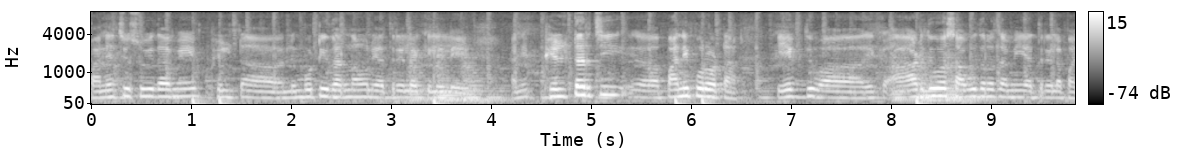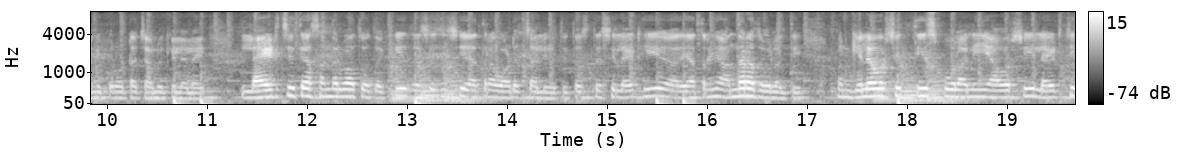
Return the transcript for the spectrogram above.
पाण्याची सुविधा आम्ही फिल्ट लिंबोटी धरणाहून यात्रेला केलेली आहे. आणि फिल्टरची पाणी पुरवठा एक दिव एक आठ दिवस अगोदरच आम्ही यात्रेला पाणी पुरवठा चालू केलेला आहे. लाईटचे त्या संदर्भात होतं की जशी जशी यात्रा वाढत चालली होती तस तशी लाइट ही यात्रा ही अंधारात ओलालती पण गेल्या वर्षी तीस पोल आणि यावर्षी लाईटचे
